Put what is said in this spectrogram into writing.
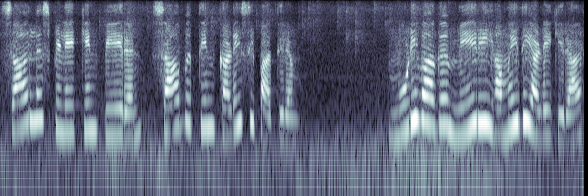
சார்லஸ் பிளேக்கின் பேரன் சாபத்தின் கடைசி பாத்திரம். முடிவாக மேரி அமைதி அடைகிறார்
